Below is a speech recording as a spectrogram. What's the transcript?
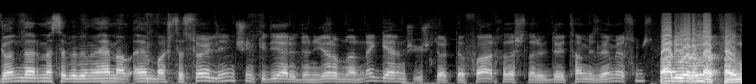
Gönderme sebebimi hemen en başta söyleyeyim. Çünkü diğer videonun yorumlarına gelmiş 3-4 defa. Arkadaşlar videoyu tam izlemiyorsunuz. Bari yorum yapmayın.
